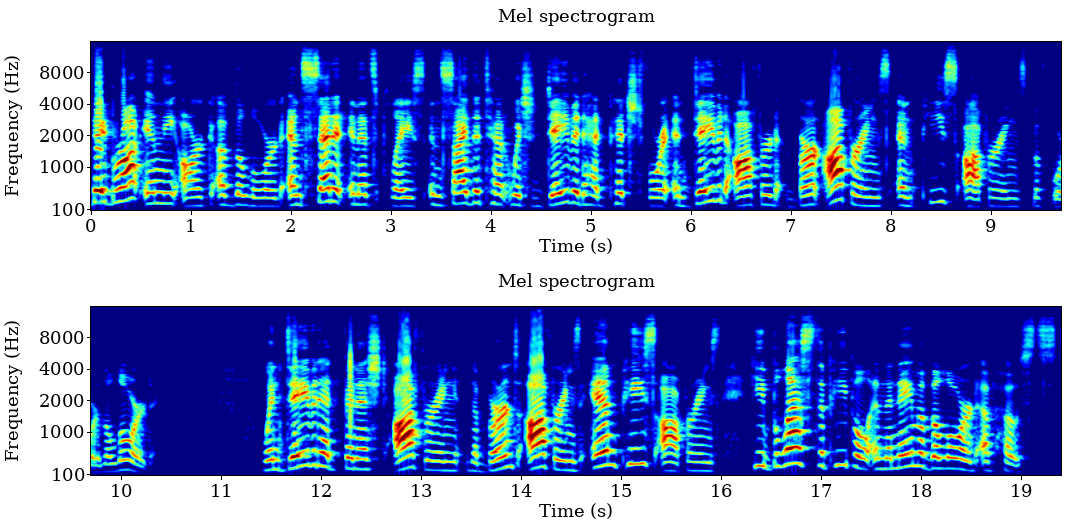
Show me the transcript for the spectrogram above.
They brought in the ark of the Lord and set it in its place inside the tent which David had pitched for it, and David offered burnt offerings and peace offerings before the Lord. When David had finished offering the burnt offerings and peace offerings, he blessed the people in the name of the Lord of hosts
